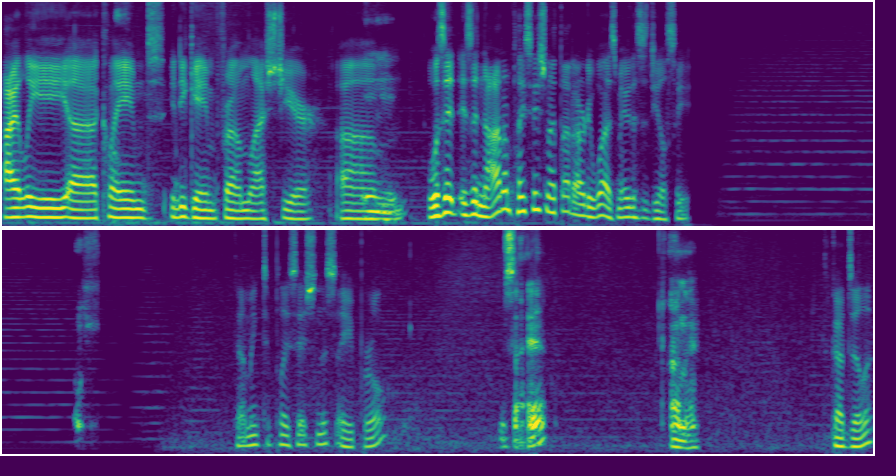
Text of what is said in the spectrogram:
highly uh, acclaimed indie game from last year. Um, Mm. Was it? Is it not on PlayStation? I thought it already was. Maybe this is DLC. Coming to PlayStation this April. is that it? Oh no. Godzilla.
